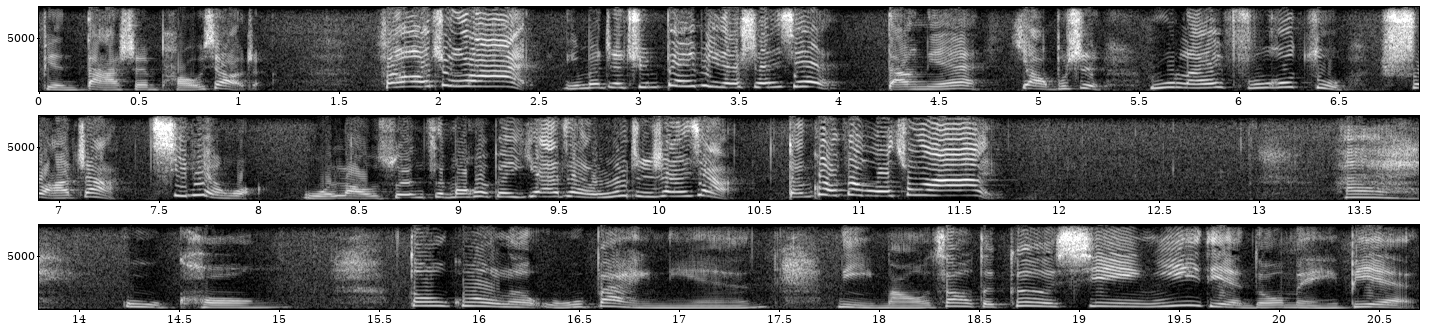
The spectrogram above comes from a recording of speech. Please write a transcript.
便大声咆哮着。放我出来！你们这群卑鄙的神仙！当年要不是如来佛祖耍诈欺骗我，我老孙怎么会被压在五指山下？赶快放我出来！”唉，悟空，都过了五百年，你毛躁的个性一点都没变。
